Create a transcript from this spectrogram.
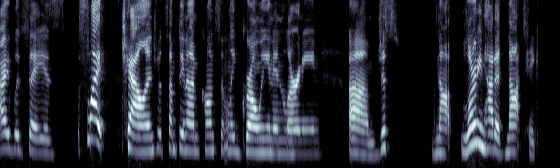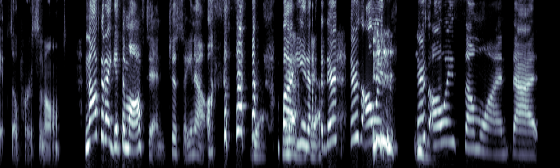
I would say is a slight challenge, but something I'm constantly growing and learning. Um, just not learning how to not take it so personal. Not that I get them often, just so you know. yeah. but yeah, you know, yeah. there, there's always there's always someone that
